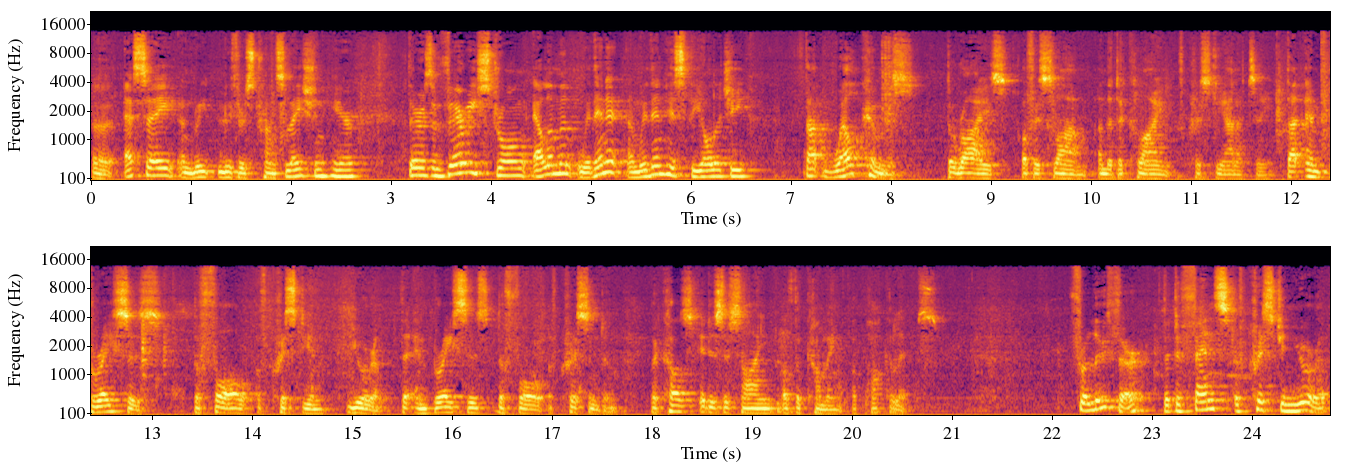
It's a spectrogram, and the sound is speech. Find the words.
uh, essay and read Luther's translation here, there is a very strong element within it and within his theology that welcomes the rise of Islam and the decline of Christianity, that embraces the fall of Christian Europe, that embraces the fall of Christendom, because it is a sign of the coming apocalypse. For Luther, the defense of Christian Europe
